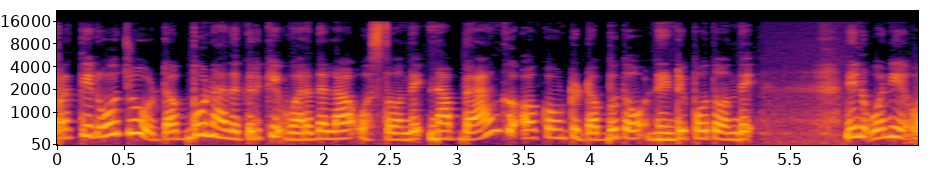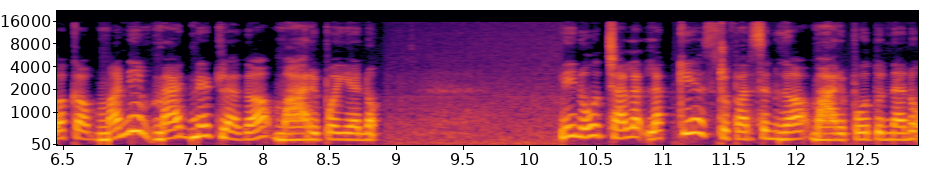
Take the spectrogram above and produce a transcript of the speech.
ప్రతిరోజు డబ్బు నా దగ్గరికి వరదలా వస్తోంది. నా బ్యాంక్ అకౌంట్ డబ్బుతో నిండిపోతోంది. నేను ఒక మనీ మ్యాగ్నెట్ లాగా మారిపోయాను. నేను చాలా లక్కీయెస్ట్ పర్సన్గా మారిపోతున్నాను.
